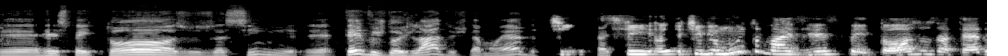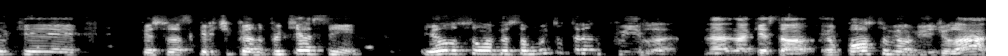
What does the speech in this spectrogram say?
é, respeitosos, assim, é, teve os dois lados da moeda? Sim, sim, eu tive muito mais respeitosos até do que pessoas criticando, porque assim, eu sou uma pessoa muito tranquila na, na questão. Eu posto meu vídeo lá,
